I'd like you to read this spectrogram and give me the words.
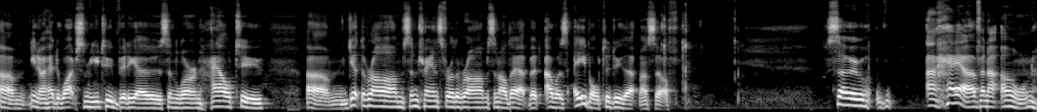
Um, you know, I had to watch some YouTube videos and learn how to um, get the ROMs and transfer the ROMs and all that, but I was able to do that myself. So I have and I own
